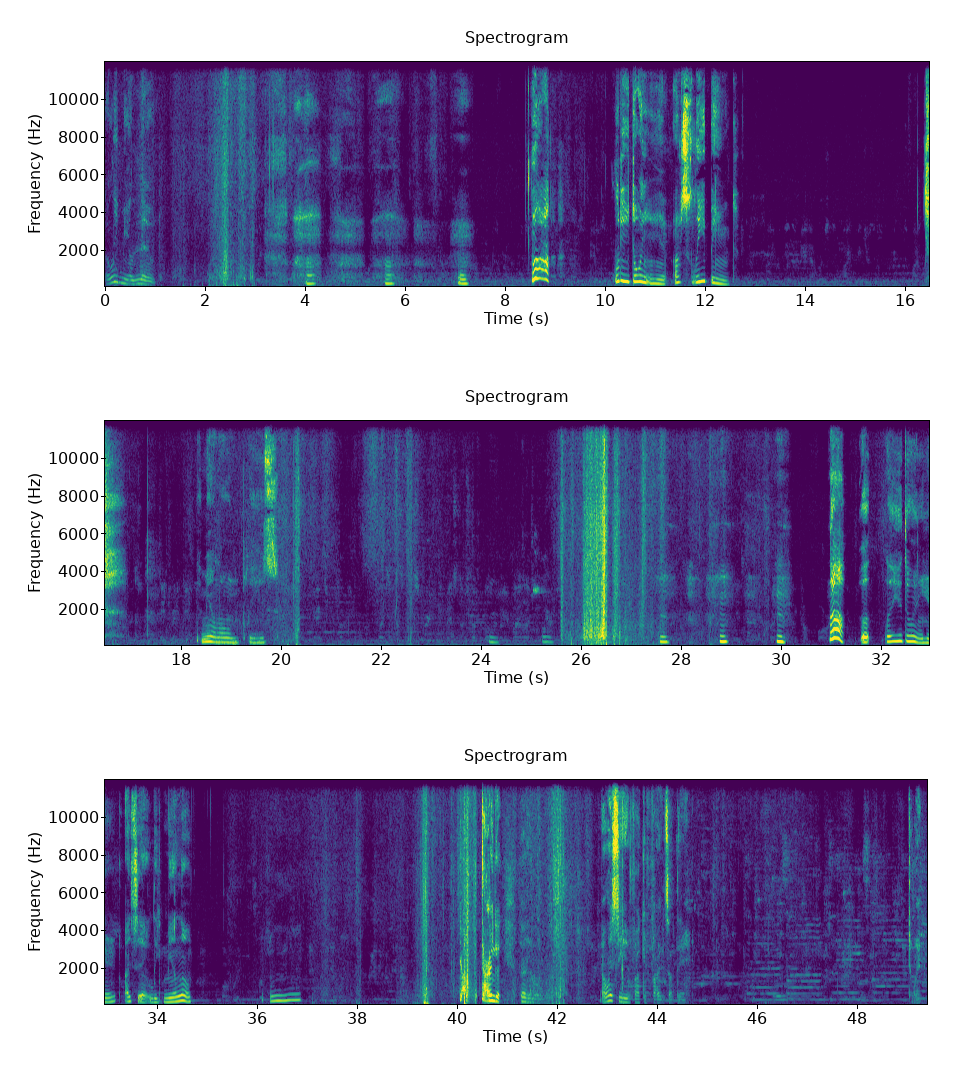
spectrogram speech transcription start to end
Now leave me alone. Huh? Huh? Huh? Ah! What are you doing here? I'm sleeping. Leave me alone, please. Hmm. Hmm. Hmm. Hmm. Ah! What, what are you doing here? I said leave me alone. Mm. Dang it! There. Now let's see if I can find something. To win.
